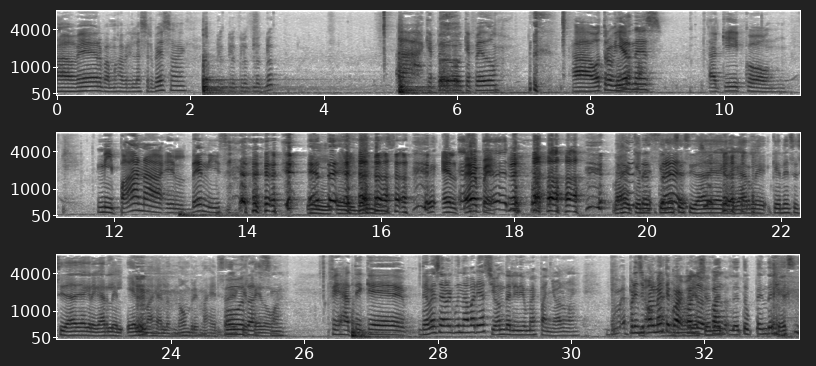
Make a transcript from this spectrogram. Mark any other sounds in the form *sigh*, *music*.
A ver, vamos a abrir la cerveza. Gluc, gluc, gluc, gluc, gluc. Ah, qué pedo, qué pedo. Ah, otro viernes aquí con mi pana, el Denis. *laughs* El, Este- el Denis. *laughs* El Pepe. Maje, ¿qué, ne- Este qué ser. necesidad de agregarle, qué necesidad de agregarle el el maje a los nombres, maje, ¿sabes Puta, qué pedo, sí. Fíjate que debe ser alguna variación del idioma español, man. Pr- Principalmente No, una cuando, variación cuando, de, de tu pendejez.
